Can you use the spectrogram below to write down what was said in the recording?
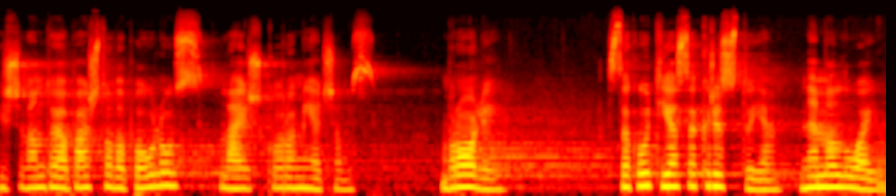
Iš Šventojo Paštalo Pauliaus laiško romiečiams. Broliai, sakau tiesą Kristuje, nemeluoju.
